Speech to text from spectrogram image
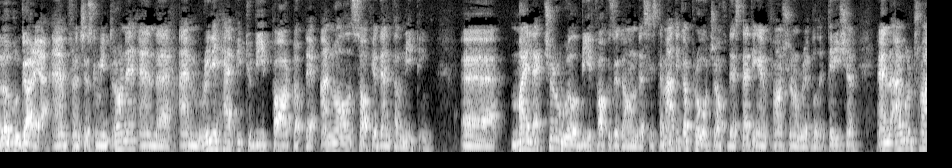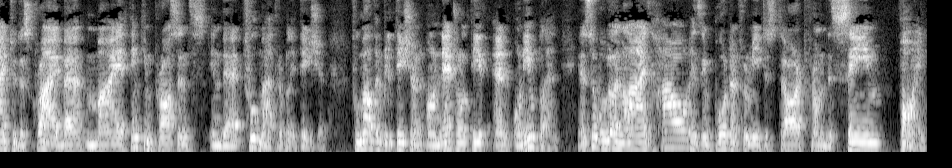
Hello Bulgaria, I'm Francesco Mintrone and uh, I'm really happy to be part of the annual Sofia Dental meeting. Uh, my lecture will be focused on the systematic approach of the aesthetic and functional rehabilitation and I will try to describe uh, my thinking process in the full mouth rehabilitation. Full mouth rehabilitation on natural teeth and on implant. And so we will analyze how it's important for me to start from the same point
